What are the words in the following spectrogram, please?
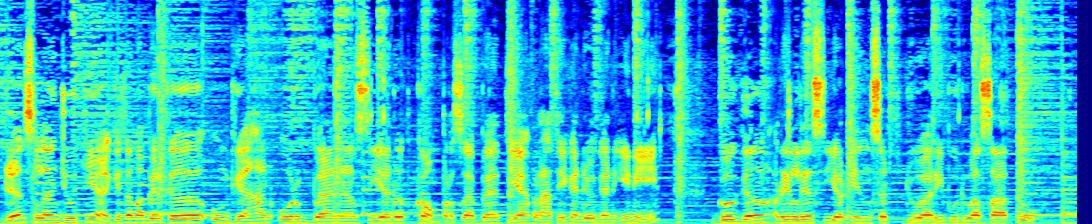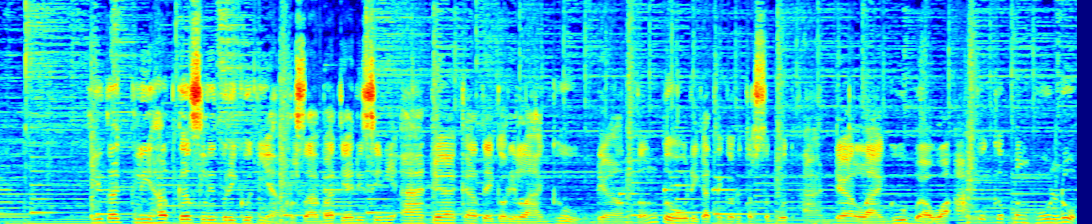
Dan selanjutnya kita mampir ke unggahan urbanasia.com Persahabat ya perhatikan di unggahan ini. Google Release Your Insert 2021 kita lihat ke slide berikutnya, persahabat ya di sini ada kategori lagu dan tentu di kategori tersebut ada lagu Bawa Aku ke Penghulu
